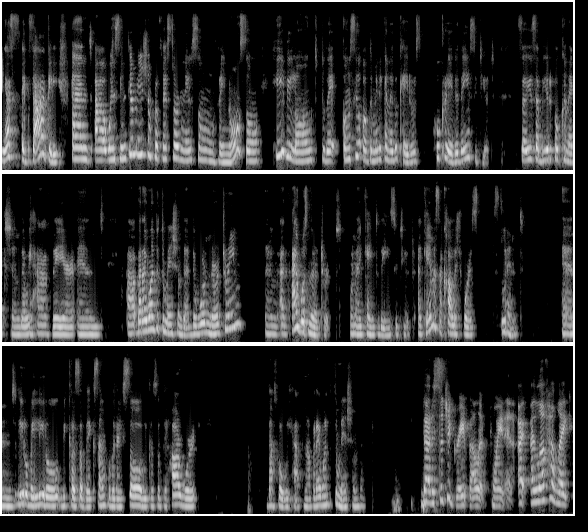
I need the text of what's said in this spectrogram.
Yes, exactly. And uh, when Cynthia mentioned Professor Nelson Reynoso, he belonged to the Council of Dominican Educators who created the Institute. So it's a beautiful connection that we have there. And, uh, but I wanted to mention that the word nurturing, um, and I was nurtured when I came to the Institute. I came as a college work student. And little by little, because of the example that I saw, because of the hard work, that's what we have now. But I wanted to mention that. That is such a great valid. And I, I love how like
